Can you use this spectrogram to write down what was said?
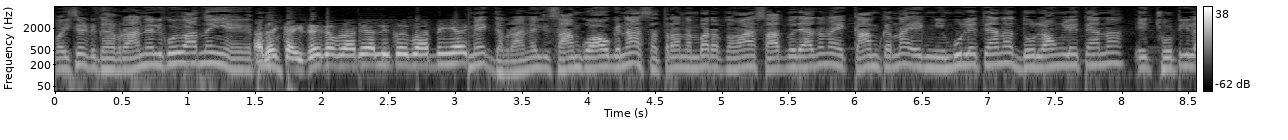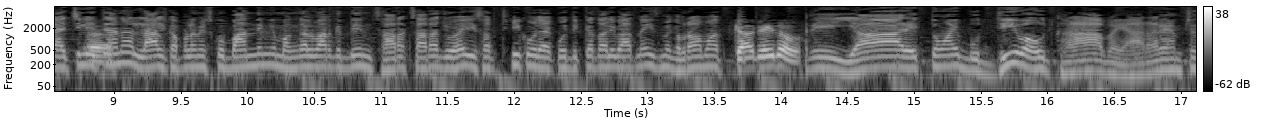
वैसे घबराने वाली कोई बात नहीं है। अरे कैसे घबराने वाली कोई बात नहीं है? मैं घबराने वाली शाम को आओगे ना सत्रह नंबर अब तुम्हारे सात बजे आ जाना एक काम करना एक नींबू लेते आना दो लौंग लेते आना एक छोटी इलायची लेते आना लाल कपड़े में इसको बाँध देंगे मंगलवार के दिन सारा सारा जो है ये सब ठीक हो जाए कोई दिक्कत वाली बात नहीं इसमें घबराओ मत। क्या कही दो अरे यार एक तो हमारी बुद्धि बहुत खराब है यार अरे हमसे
